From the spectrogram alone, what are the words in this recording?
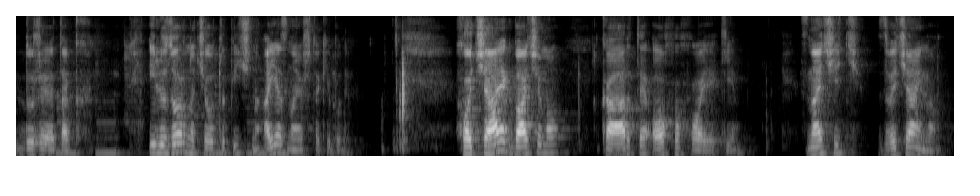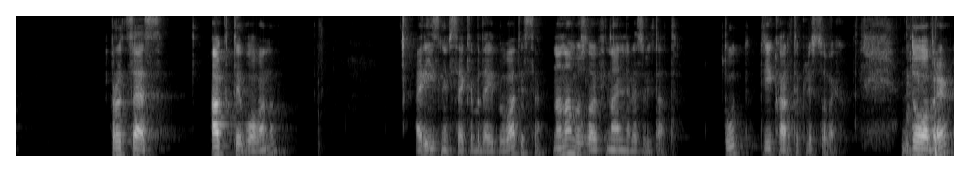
дуже так ілюзорно чи утопічно, а я знаю, що так і буде. Хоча, як бачимо, карти охо-хо які. Значить, звичайно, процес активовано. Різне всяке буде відбуватися, але нам важливо фінальний результат. Тут дві карти плюсових. Добре.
